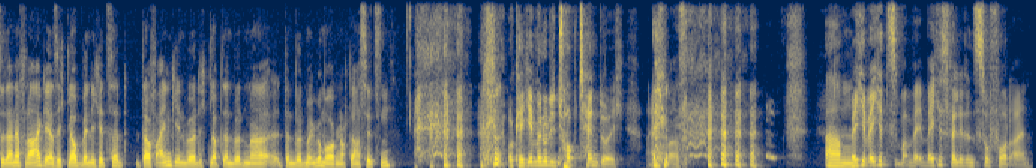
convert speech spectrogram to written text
zu deiner Frage, also ich glaube, wenn ich jetzt halt darauf eingehen würde, ich glaube, dann würden wir, dann würden wir übermorgen noch da sitzen. okay, gehen wir nur die Top 10 durch. Nein, Spaß. um, ähm. welche, welche, welches fällt dir denn sofort ein,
